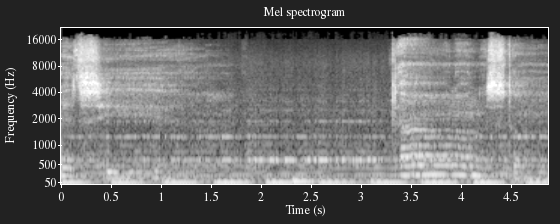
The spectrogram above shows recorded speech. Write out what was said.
it's here. Down on the stone.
